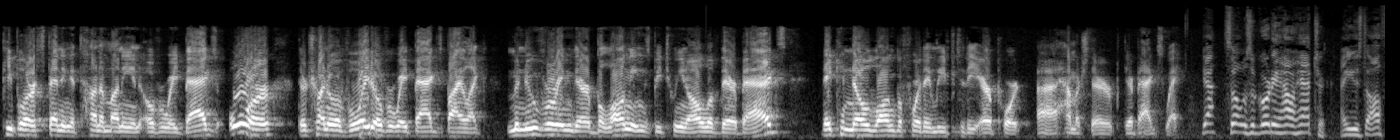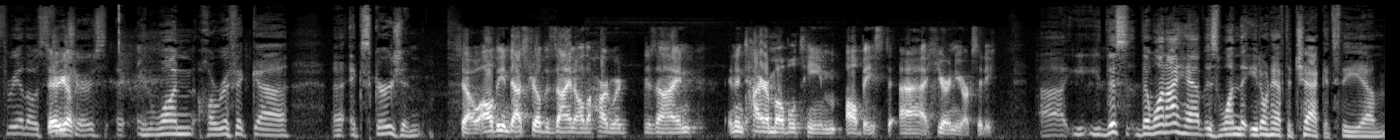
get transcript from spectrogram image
people are spending a ton of money in overweight bags or they're trying to avoid overweight bags by like maneuvering their belongings between all of their bags, they can know long before they leave to the airport uh, how much their, their bags weigh. Yeah, so it was a Gordie Howe hat trick. I used all three of those features in one horrific uh, uh, excursion. So all the industrial design, all the hardware design, an entire mobile team, all based uh, here in New York City. Uh, you, this the one I have is one that you don't have to check. It's the um,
